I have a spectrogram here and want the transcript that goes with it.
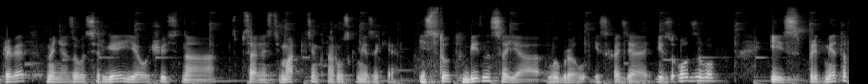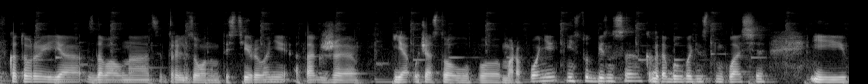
привет, меня зовут Сергей, я учусь на специальности маркетинг на русском языке. Институт бизнеса я выбрал исходя из отзывов, из предметов, которые я сдавал на централизованном тестировании, а также я участвовал в марафоне Институт бизнеса, когда был в 11 классе, и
